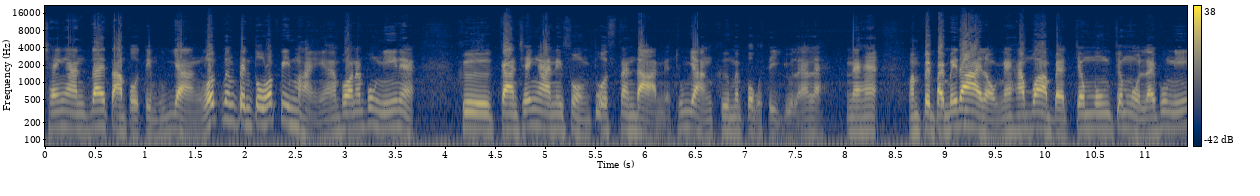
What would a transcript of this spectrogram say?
ใช้งานได้ตามปกติทุกอย่าง รถมันเป็นตัวรถปีใหม่ครับเพราะนั้นพวกนี้เนี่ยคือการใช้งานในส่วนตัวสแตนดาร์ดเนี่ยทุกอย่างคือมันปกติอยู่แล้วแหละนะฮะมันเป็นไปไม่ได้หรอกนะครับว่าแบตจะมุงจะหมดอะไรพวกนี้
